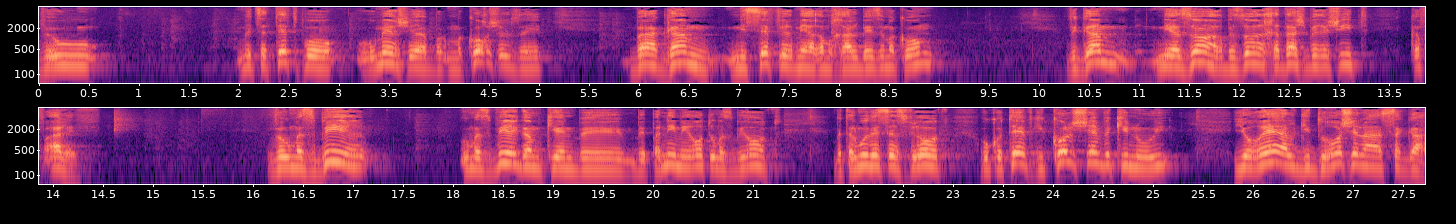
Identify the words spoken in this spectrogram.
והוא מצטט פה, הוא אומר שהמקור של זה בא גם מספר מהרמח"ל באיזה מקום, וגם מהזוהר, בזוהר חדש בראשית כ"א. והוא מסביר, הוא מסביר גם כן בפנים מהירות ומסבירות, בתלמוד עשר ספירות, הוא כותב כי כל שם וכינוי יורה על גדרו של ההשגה.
